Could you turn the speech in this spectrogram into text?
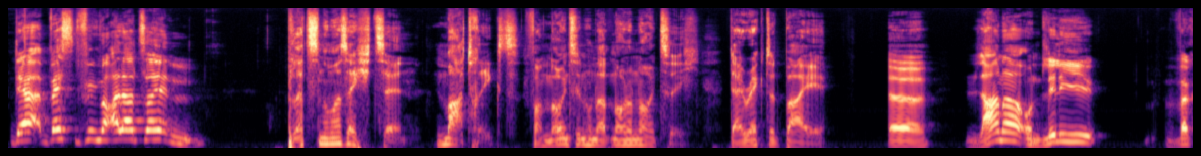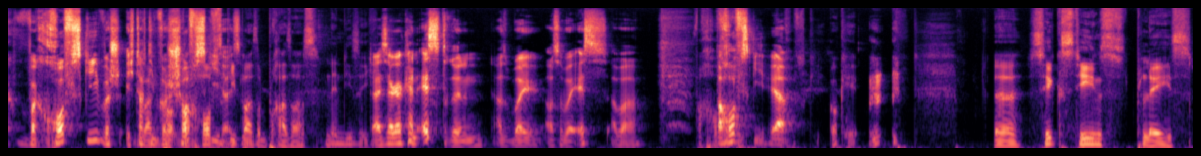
der besten Filme aller Zeiten. Platz Nummer 16. Matrix von 1999. Directed by Äh, Lana und Lilly Wach- Wachowski. Ich dachte, die Wach- Wachowski. heißen. Wachowski Brothers nennen die sich. Da ist ja gar kein S drin. Also bei, außer bei S, aber. Wachowski, ja. Okay. äh, 16th Place.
